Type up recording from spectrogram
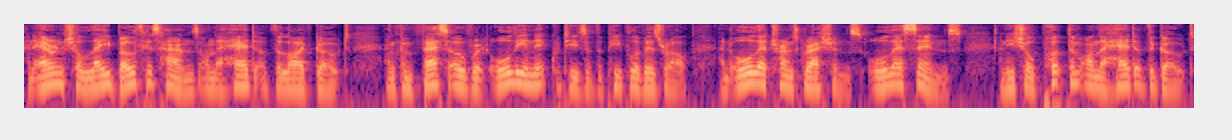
And Aaron shall lay both his hands on the head of the live goat, and confess over it all the iniquities of the people of Israel, and all their transgressions, all their sins. And he shall put them on the head of the goat,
